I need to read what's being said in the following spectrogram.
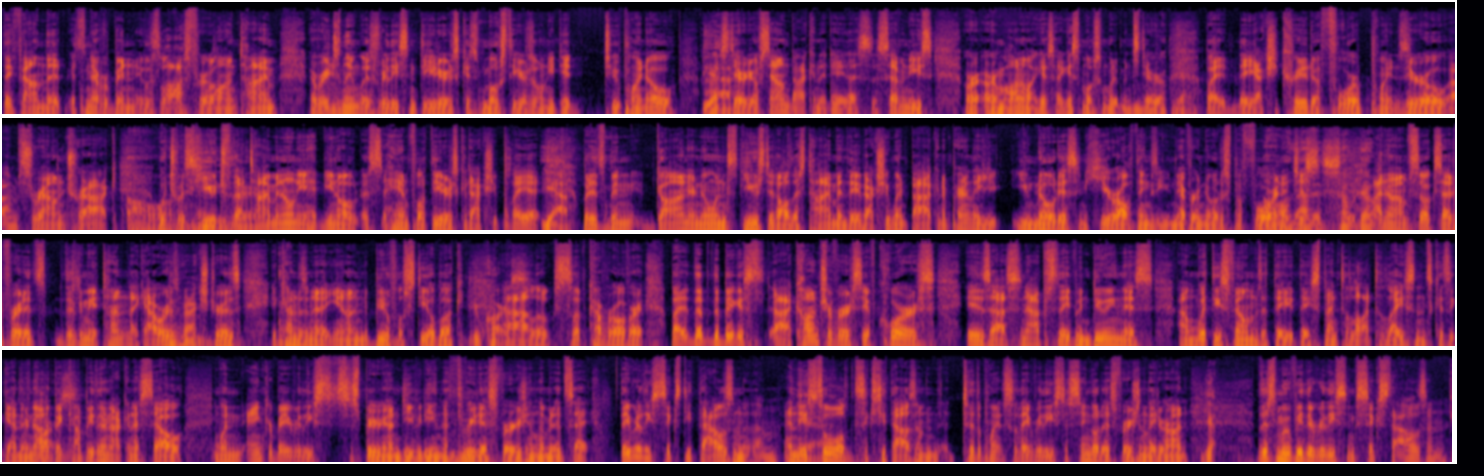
They found that it's never been. It was lost for a long time. Mm-hmm. Originally, it was released in theaters because most theaters only did 2.0 uh, Yeah. stereo sound back in the day. That's the 70s or, or mono, I guess. I guess most of them would have been stereo. Mm, yeah. But they actually created a 4.0 um, surround track, Oh, which was huge for that time, and only you know a handful of theaters could actually play it. Yeah. But it's been gone, or no one's used it all this time, and they've actually went back, and apparently you, you notice and hear all things that you never noticed before, and Oh, it that just is so dope. I don't know. I'm so excited for it. It's there's gonna be a ton like hours of extras. It comes in a you know in a beautiful steel book, Mm-hmm. Of course. uh, a little slip cover over it. But the the biggest uh, controversy, of course, is uh, Synapse. They've been doing this um, with these films that they they spent a lot to license because again they're Of not a big company. They're not going to sell. When Anchor Bay released Suspiria on DVD in the Mm-hmm. three disc version limited set, they released sixty thousand of them, and they Yeah. sold sixty thousand to the point. So they released a single disc version later on. Yeah. This movie, they're releasing 6,000.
